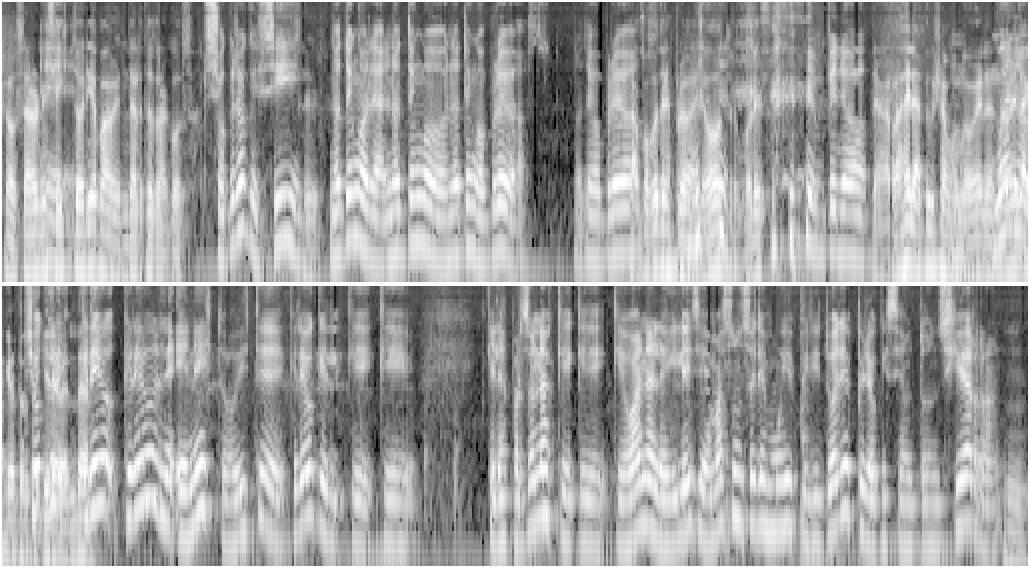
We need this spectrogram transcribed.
Causaron esa Eh, historia para venderte otra cosa. Yo creo que sí. Sí. No tengo la, no tengo, no tengo pruebas. No tengo pruebas. Tampoco tenés prueba de lo otro, por eso. Pero Te agarrás de la tuya por lo menos, no de la que otro yo te quiere cre- vender. Creo, creo en esto, ¿viste? Creo que, que, que, que las personas que, que, que van a la iglesia, además son seres muy espirituales, pero que se autoencierran. Mm.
